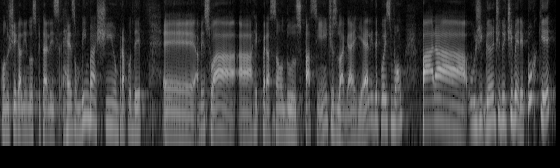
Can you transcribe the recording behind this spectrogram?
Quando chega ali no hospital, eles rezam bem baixinho para poder é, abençoar a recuperação dos pacientes do HRL e depois vão para o gigante do Itiberê. Por quê?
